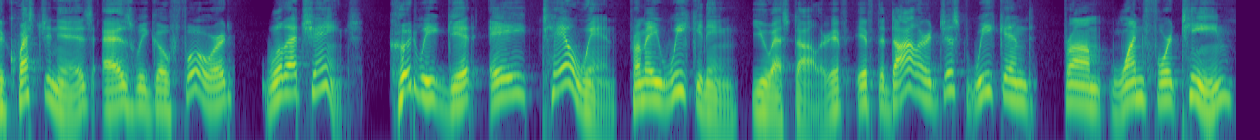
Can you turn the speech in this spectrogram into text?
The question is, as we go forward, will that change? could we get a tailwind from a weakening US dollar? If, if the dollar just weakened from 114,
